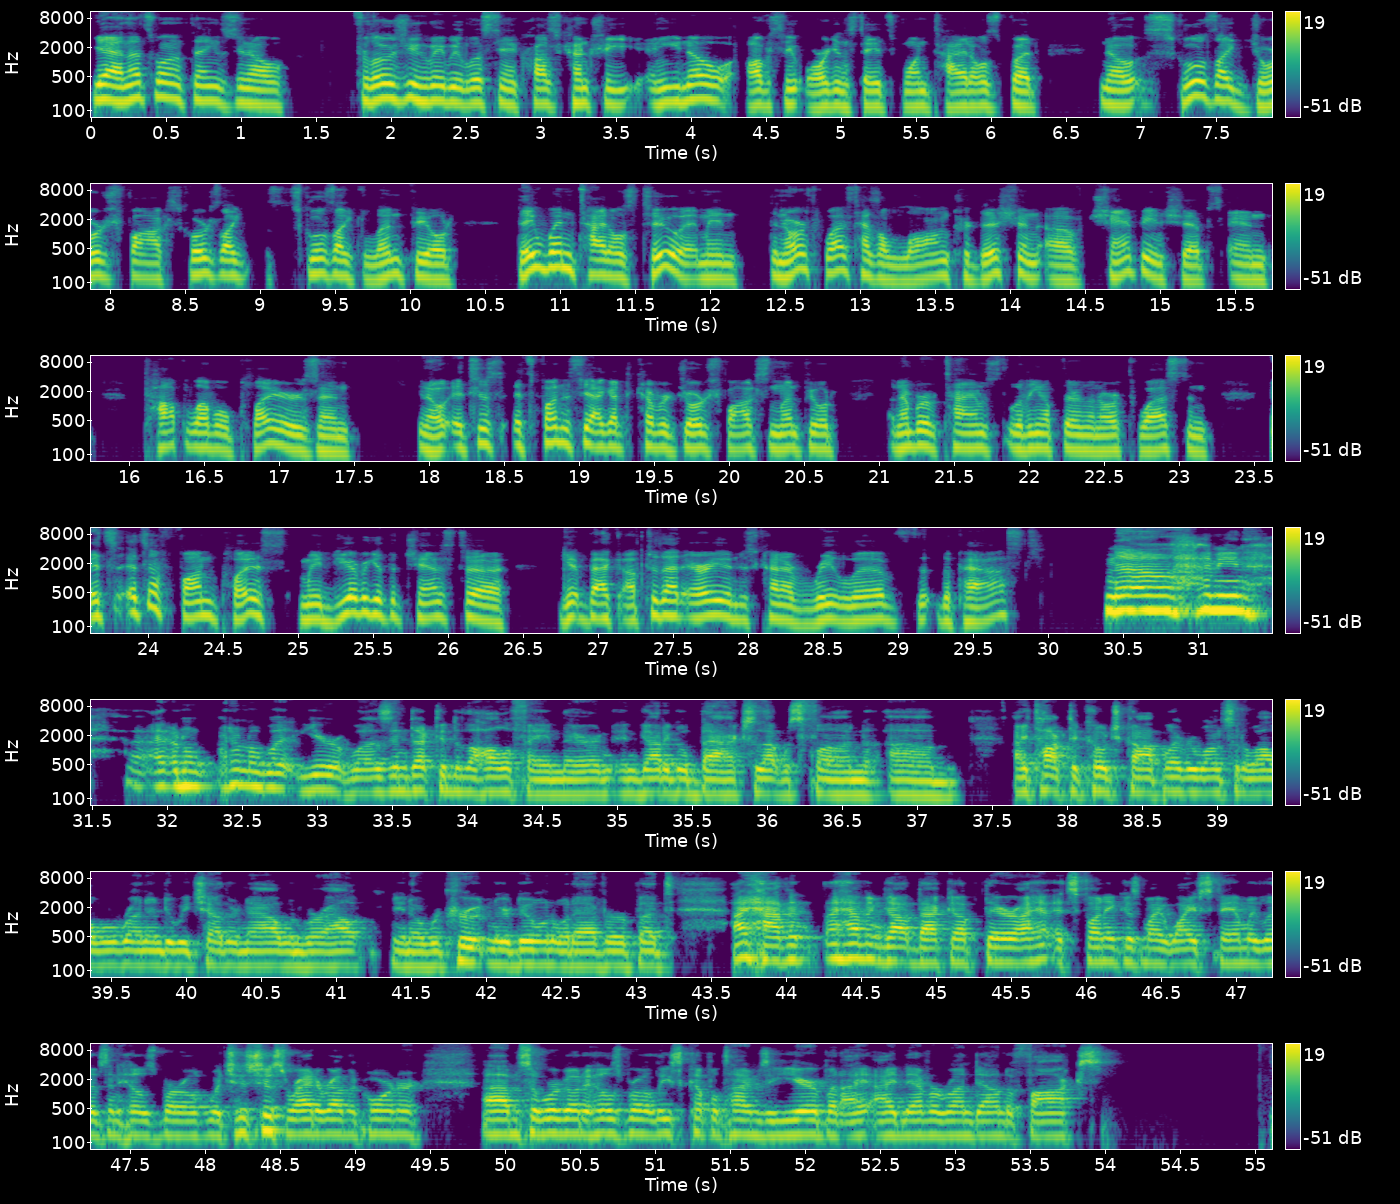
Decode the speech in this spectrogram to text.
Yeah, and that's one of the things you know. For those of you who may be listening across the country, and you know, obviously Oregon State's won titles, but you know, schools like George Fox, schools like schools like Linfield, they win titles too. I mean, the Northwest has a long tradition of championships and top level players, and you know, it's just it's fun to see. I got to cover George Fox and Linfield a number of times living up there in the Northwest, and it's it's a fun place. I mean, do you ever get the chance to get back up to that area and just kind of relive the, the past? No, I mean, I don't I don't know what year it was inducted to the Hall of Fame there and, and got to go back, so that was fun. Um, I talk to Coach Koppel every once in a while. We'll run into each other now when we're out, you know, recruiting or doing whatever. But I haven't I haven't got back up there. I it's funny because my wife's family lives in Hillsboro, which is just right around the corner. Um, so we're going to Hillsboro at least a couple times a year. But I I never run down to Fox.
